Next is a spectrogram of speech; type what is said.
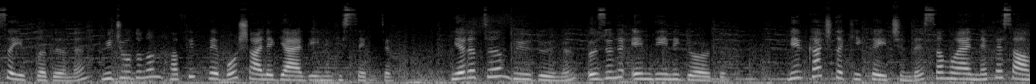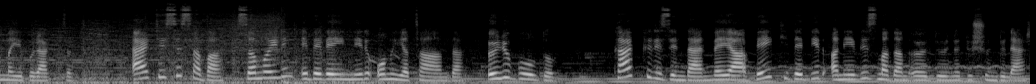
zayıfladığını, vücudunun hafif ve boş hale geldiğini hissetti. Yaratığın büyüdüğünü, özünü emdiğini gördü. Birkaç dakika içinde Samuel nefes almayı bıraktı. Ertesi sabah, Samuel'in ebeveynleri onu yatağında, ölü buldu. Kalp krizinden veya belki de bir anevrizmadan öldüğünü düşündüler.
